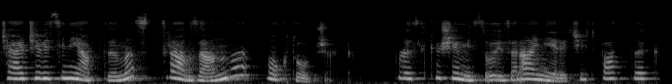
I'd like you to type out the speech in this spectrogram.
çerçevesini yaptığımız trabzanlı nokta olacak. Burası köşemiz o yüzden aynı yere çift battık.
